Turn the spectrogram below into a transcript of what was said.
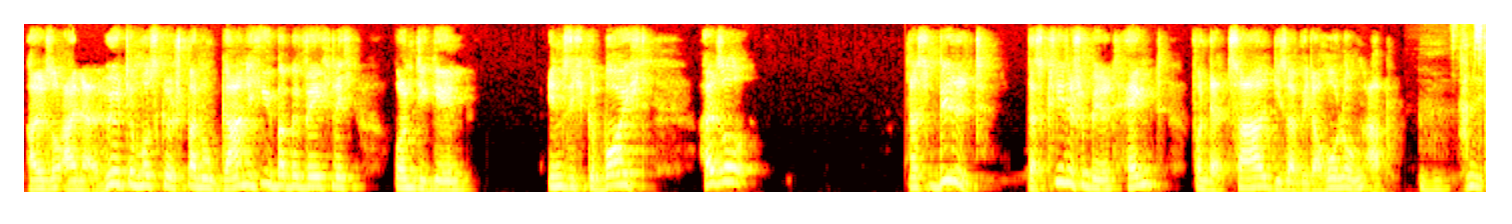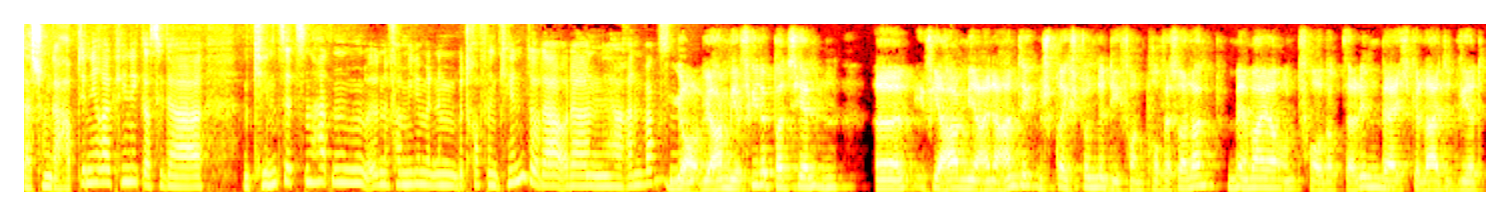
Also eine erhöhte Muskelspannung, gar nicht überbeweglich und die gehen in sich gebeugt. Also das Bild, das klinische Bild hängt von der Zahl dieser Wiederholungen ab. Mhm. Haben Sie das schon gehabt in Ihrer Klinik, dass Sie da ein Kind sitzen hatten, eine Familie mit einem betroffenen Kind oder, oder ein Heranwachsenden? Ja, wir haben hier viele Patienten. Äh, wir haben hier eine Huntington-Sprechstunde, die von Professor Landmeier und Frau Dr. Lindenberg geleitet wird.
